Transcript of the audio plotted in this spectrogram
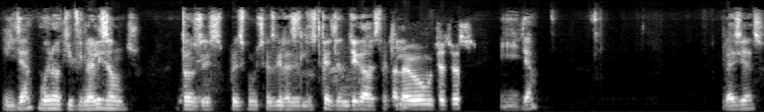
Y ya, bueno, aquí finalizamos. Entonces, pues muchas gracias a los que hayan llegado hasta Hasta aquí luego muchachos. y ya. Gracias.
